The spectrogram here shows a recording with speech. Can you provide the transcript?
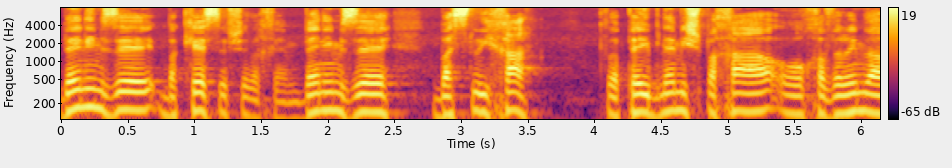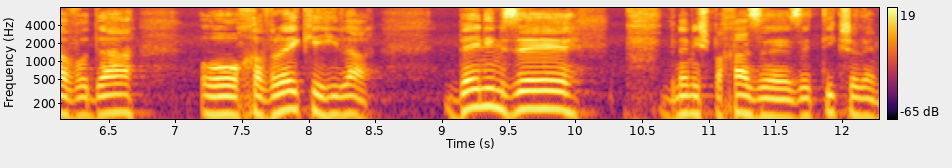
בין אם זה בכסף שלכם, בין אם זה בסליחה כלפי בני משפחה או חברים לעבודה או חברי קהילה, בין אם זה, בני משפחה זה, זה תיק שלם.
